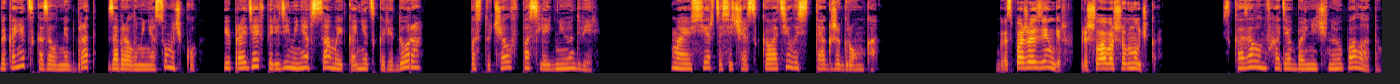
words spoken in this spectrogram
Наконец, сказал медбрат, забрал у меня сумочку и, пройдя впереди меня в самый конец коридора, постучал в последнюю дверь. Моё сердце сейчас колотилось так же громко. «Госпожа Зингер, пришла ваша внучка», — сказал он, входя в больничную палату.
